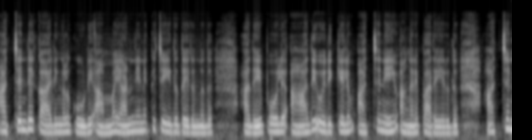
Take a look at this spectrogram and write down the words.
അച്ഛന്റെ കാര്യങ്ങൾ കൂടി അമ്മയാണ് നിനക്ക് ചെയ്തു തരുന്നത്. അതേപോലെ ആദ്യ ഒരിക്കലും അച്ഛനെയും അങ്ങനെ പറയരുത്. അച്ഛൻ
